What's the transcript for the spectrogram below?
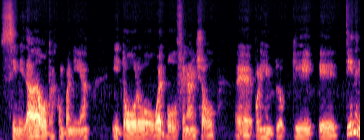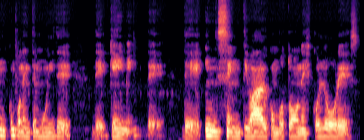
similar a otras compañías, eToro, Bull Financial, eh, por ejemplo, que eh, tienen un componente muy de, de gaming, de, de, incentivar con botones, colores,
